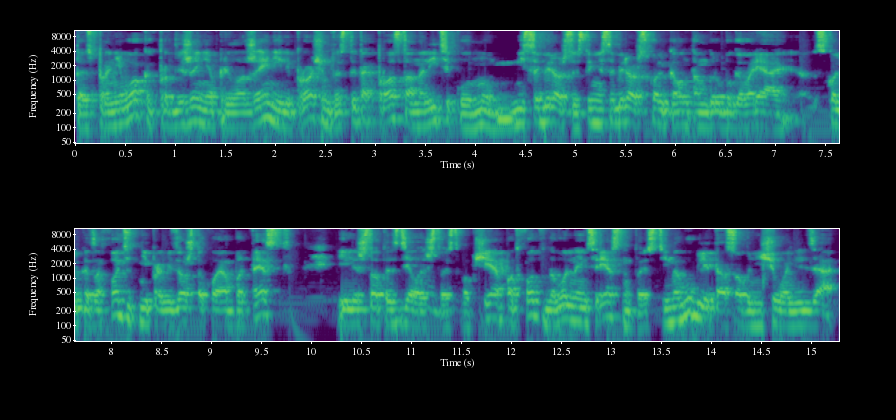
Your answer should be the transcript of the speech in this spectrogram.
То есть про него, как продвижение приложений или прочим, то есть ты так просто аналитику ну, не соберешь. То есть ты не соберешь, сколько он там, грубо говоря, сколько заходит, не проведешь такой АБ-тест, или что-то сделаешь. То есть вообще подход довольно интересный. То есть и на Гугле это особо ничего нельзя.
